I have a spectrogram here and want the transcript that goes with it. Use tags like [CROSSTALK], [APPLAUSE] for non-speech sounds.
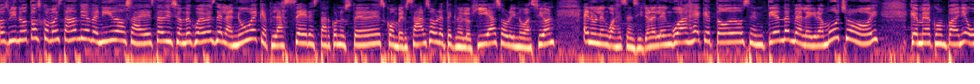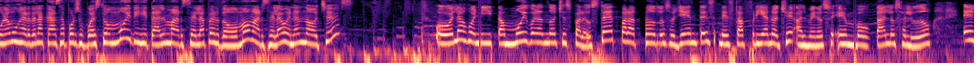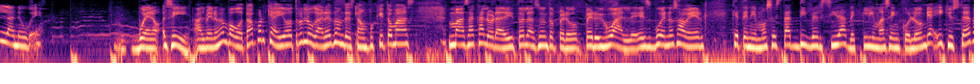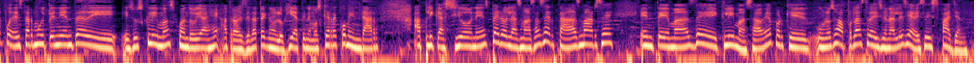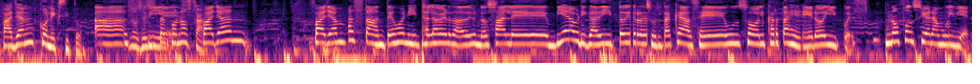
Dos minutos. ¿Cómo están? Bienvenidos a esta edición de jueves de la nube. Qué placer estar con ustedes, conversar sobre tecnología, sobre innovación en un lenguaje sencillo, en el lenguaje que todos entienden. Me alegra mucho hoy que me acompañe una mujer de la casa, por supuesto, muy digital, Marcela Perdomo. Marcela, buenas noches. Hola Juanita, muy buenas noches para usted, para todos los oyentes en esta fría noche, al menos en Bogotá, los saludo en la nube. Bueno, sí, al menos en Bogotá, porque hay otros lugares donde está un poquito más, más acaloradito el asunto, pero, pero igual es bueno saber que tenemos esta diversidad de climas en Colombia y que usted puede estar muy pendiente de esos climas cuando viaje a través de la tecnología. Tenemos que recomendar aplicaciones, pero las más acertadas, Marce, en temas de clima, ¿sabe? Porque uno se va por las tradicionales y a veces fallan, fallan con éxito. no sé si usted conozca. Fallan fallan bastante, Juanita, la verdad, uno sale bien abrigadito y resulta que hace un sol cartagenero y pues no funciona muy bien.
